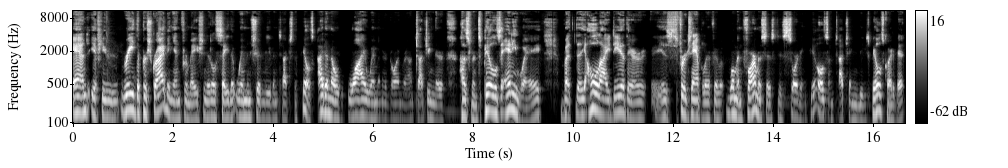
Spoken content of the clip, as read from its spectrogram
And if you read the prescribing information, it'll say that women shouldn't even touch the pills. I don't know why women are going around touching their husband's pills anyway, but the whole idea there is, for example, if a woman pharmacist is sorting pills and touching these pills quite a bit,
